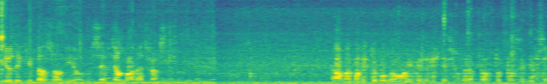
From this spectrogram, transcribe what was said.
demandé aux équipes d'Anzanville. Safety on board at first. Normalement, les toboggans et vérification de la porte opposée, merci.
